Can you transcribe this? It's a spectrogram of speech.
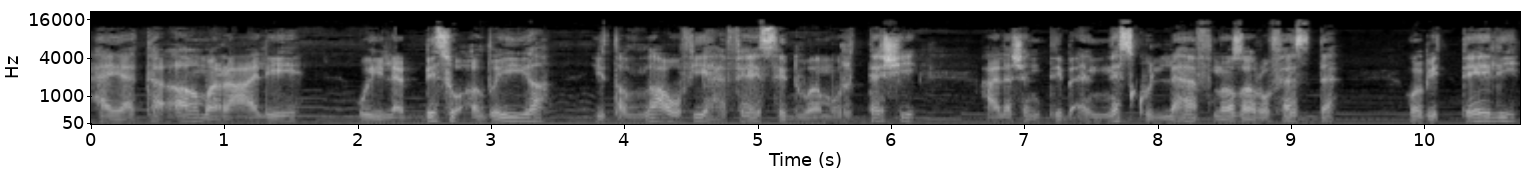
هيتآمر عليه ويلبسه قضية يطلعوا فيها فاسد ومرتشي علشان تبقى الناس كلها في نظره فاسدة وبالتالي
